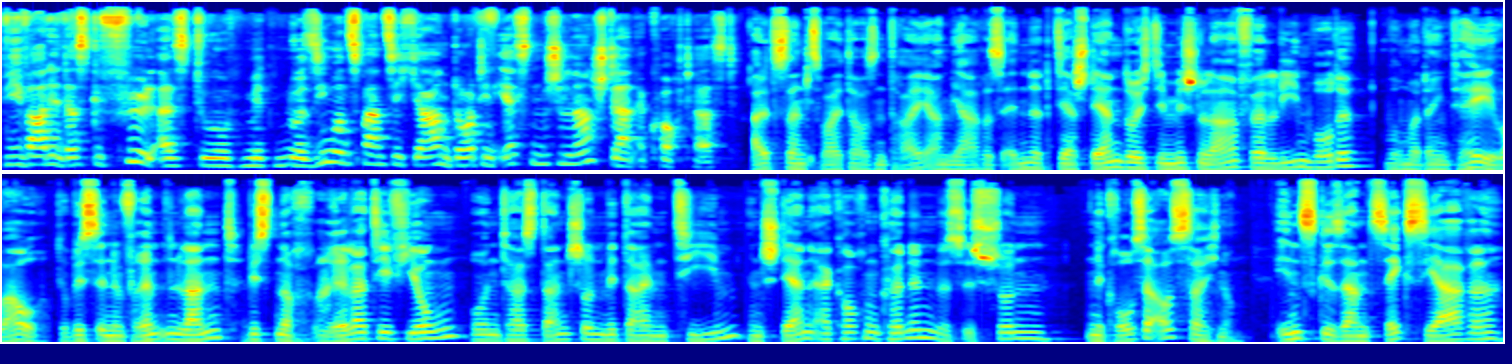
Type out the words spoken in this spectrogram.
Wie war denn das Gefühl, als du mit nur 27 Jahren dort den ersten Michelin-Stern erkocht hast? Als dann 2003 am Jahresende der Stern durch den Michelin verliehen wurde, wo man denkt, hey, wow, du bist in einem fremden Land, bist noch relativ jung und hast dann schon mit deinem Team einen Stern erkochen können, das ist schon eine große Auszeichnung. Insgesamt sechs Jahre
